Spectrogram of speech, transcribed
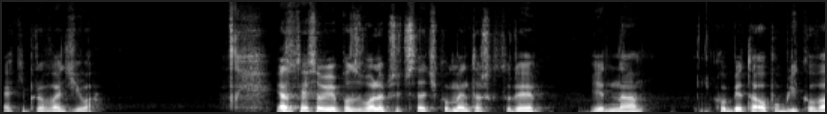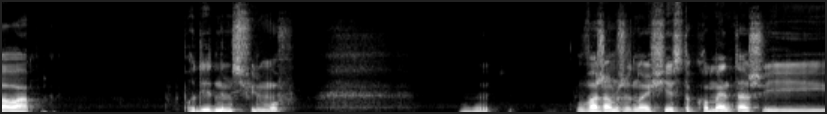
jaki prowadziła. Ja tutaj sobie pozwolę przeczytać komentarz, który jedna kobieta opublikowała pod jednym z filmów. Uważam, że no, jeśli jest to komentarz i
